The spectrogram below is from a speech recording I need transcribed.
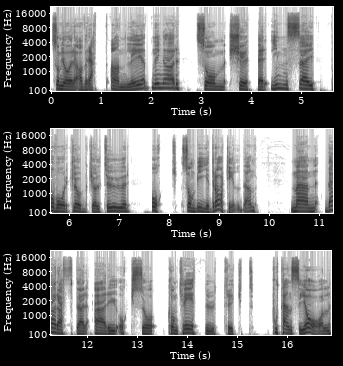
som gör det av rätt anledningar, som köper in sig på vår klubbkultur och som bidrar till den? Men därefter är det ju också konkret uttryckt potential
